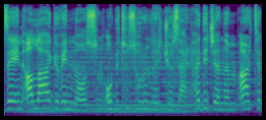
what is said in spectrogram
Zeyn Allah'a güvenin olsun. O bütün sorunları çözer. Hadi canım artık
